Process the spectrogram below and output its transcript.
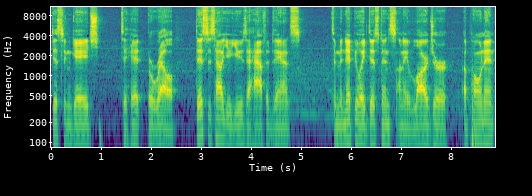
disengage to hit Borel. This is how you use a half advance to manipulate distance on a larger opponent.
